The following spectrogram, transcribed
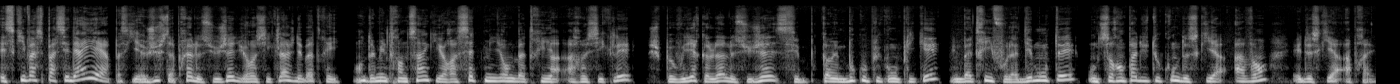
et ce qui va se passer derrière, parce qu'il y a juste après le sujet du recyclage des batteries. En 2035, il y aura 7 millions de batteries à, recycler. Je peux vous dire que là, le sujet, c'est quand même beaucoup plus compliqué. Une batterie, il faut la démonter. On ne se rend pas du tout compte de ce qu'il y a avant et de ce qu'il y a après.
